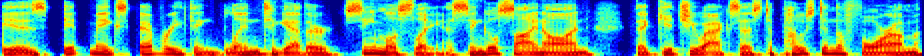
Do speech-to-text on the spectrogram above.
is it makes everything blend together seamlessly. A single sign on that gets you access to post in the forum,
